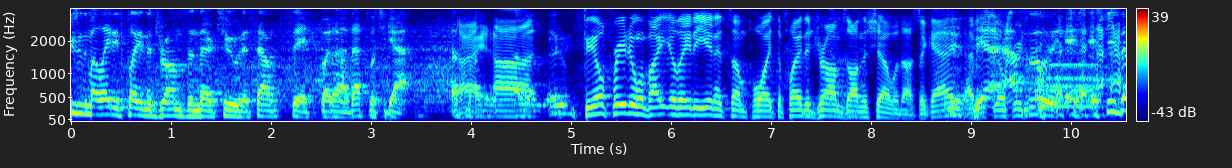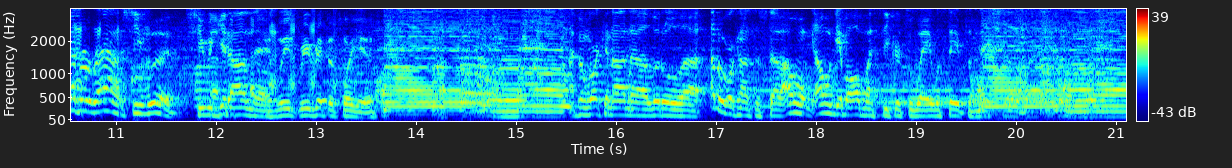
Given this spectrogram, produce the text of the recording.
Usually my lady's playing the usually my lady's playing the drums in there too, and it sounds sick. But uh, that's what you got. That's All right. Uh, feel free to invite your lady in at some point to play the drums on the show with us. Okay? I mean, yeah, feel free- absolutely. if, if she's ever around, she would. She would get on there. We we rip it for you. I've been working on a little. Uh, I've been working on some stuff. I won't. I won't give all my secrets away. We'll save it for the next show.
